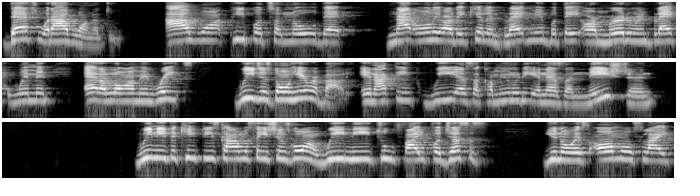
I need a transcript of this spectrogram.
That's what I want to do. I want people to know that not only are they killing black men, but they are murdering black women at alarming rates. We just don't hear about it. And I think we as a community and as a nation, we need to keep these conversations going. We need to fight for justice. You know, it's almost like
